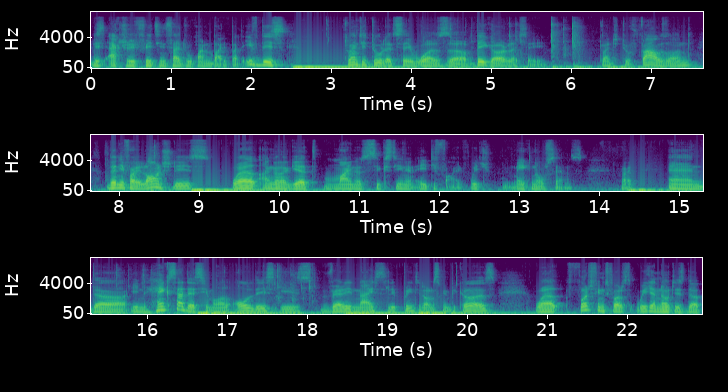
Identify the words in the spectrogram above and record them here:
this actually fits inside one byte but if this 22 let's say was uh, bigger let's say 22,000 then if I launch this well I'm gonna get minus 16 and 85 which make no sense right and uh, in hexadecimal all this is very nicely printed on screen because well first things first we can notice the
